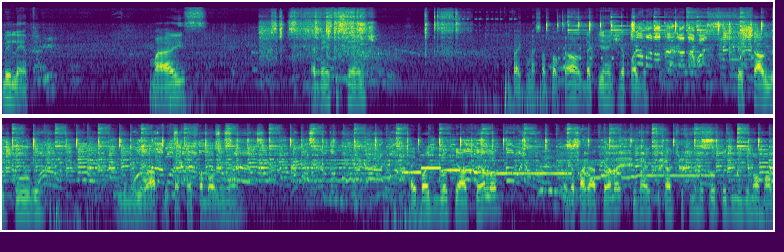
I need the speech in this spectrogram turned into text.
bem lento. Mas é bem eficiente. Vai começar a tocar, daqui a gente já pode fechar o YouTube, diminuir o app, deixar só essa bolinha. Aí pode bloquear a tela, pode apagar a tela que vai ficar tipo um reprodutor de mídia normal.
